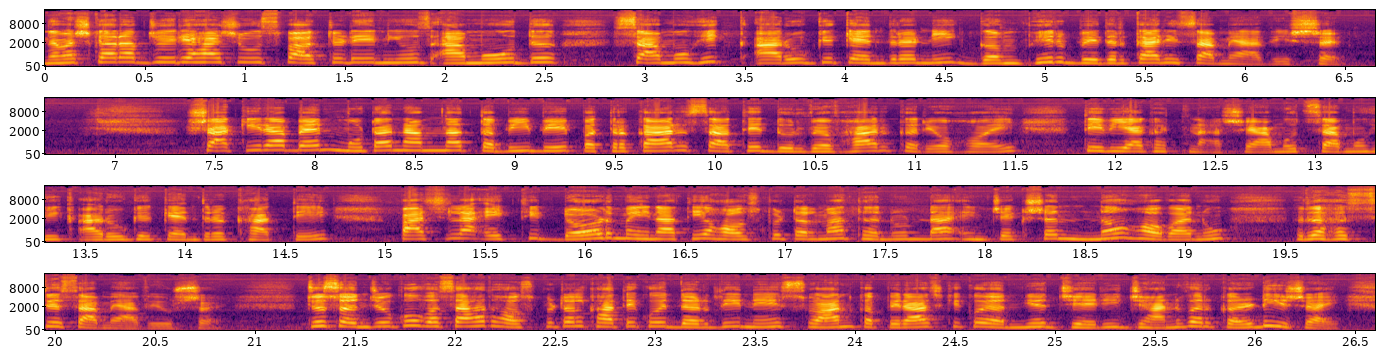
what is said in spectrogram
નમસ્કાર, આપ જોઈ રહ્યા છો સ્પાર્ક ટુડે ન્યૂઝ આમોદ સામૂહિક આરોગ્ય કેન્દ્રની ગંભીર બેદરકારી સામે આવી છે. શાકીરાબેન મોટા નામના તબીબે પત્રકાર સાથે દુર્વ્યવહાર કર્યો હોય તેવી આ ઘટના છે. આમોદ સામૂહિક આરોગ્ય કેન્દ્ર ખાતે પાછલા એકથી દોઢ મહિનાથી હોસ્પિટલમાં ધનુરના ઇન્જેક્શન ન હોવાનું રહસ્ય સામે આવ્યું છે. જો સંજોગો વસાહત હોસ્પિટલ ખાતે કોઈ દર્દીને શ્વાન, કપિરાજ કે કોઈ અન્ય ઝેરી જાનવર કરડી જાય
